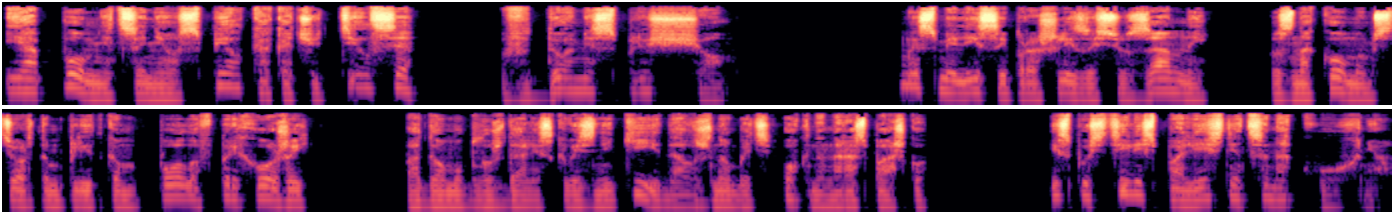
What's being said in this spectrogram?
и опомниться не успел, как очутился в доме с плющом. Мы с Мелиссой прошли за Сюзанной по знакомым стертым плиткам пола в прихожей, по дому блуждали сквозняки и, должно быть, окна нараспашку, и спустились по лестнице на кухню.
